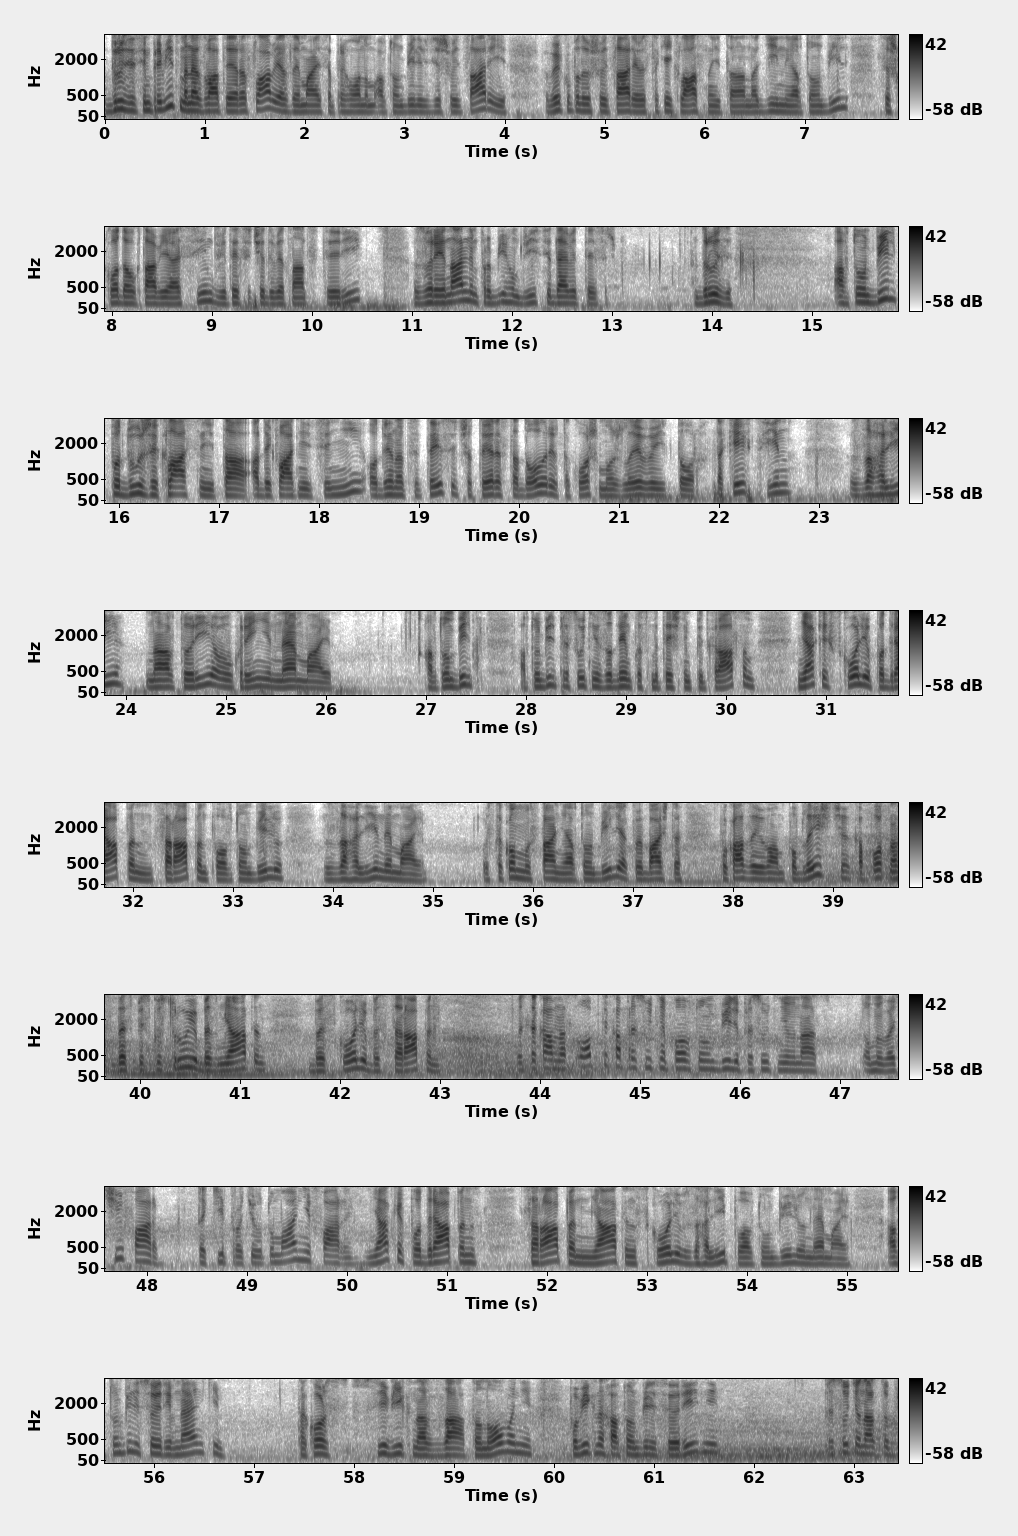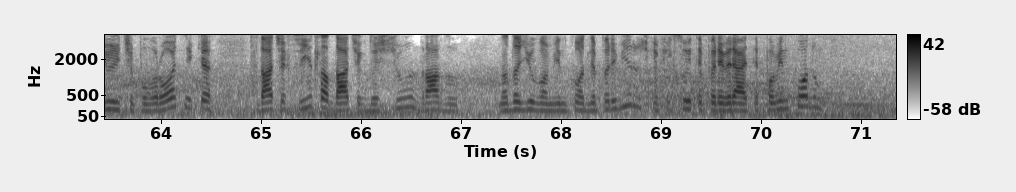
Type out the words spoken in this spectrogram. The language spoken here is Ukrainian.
Друзі, всім привіт! Мене звати Ярослав. Я займаюся пригоном автомобілів зі Швейцарії. Викупили в Швейцарії ось такий класний та надійний автомобіль. Це шкода Octavia 7 2019 рік з оригінальним пробігом 209 тисяч. Друзі, автомобіль по дуже класній та адекватній ціні 11 тисяч 400 доларів. Також можливий торг. Таких цін взагалі на авторія в Україні немає. Автомобіль, автомобіль присутній з одним косметичним підкрасом. Ніяких сколів, подряпин, царапин по автомобілю взагалі немає. Ось в такому стані автомобіль, як ви бачите, показую вам поближче. Капот нас без піскострую, без м'ятин, без сколів, без царапин. Ось така в нас оптика присутня по автомобілі, присутні в нас омивачі фар, такі протиотуманні фари. Ніяких подряпин, царапин, м'ятин, сколів взагалі по автомобілю немає. Автомобіль все рівненький. Також всі вікна затоновані. По вікнах автомобіль все рідні. Присутні у нас дублюючі поворотники, датчик світла, датчик дощу. Зразу надаю вам він-код для перевірочки. Фіксуйте, перевіряйте по він-коду.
